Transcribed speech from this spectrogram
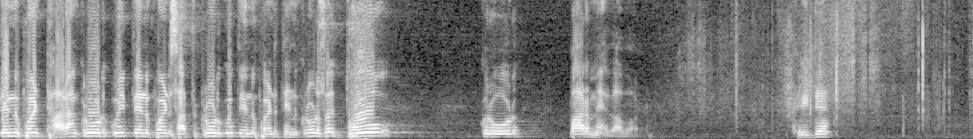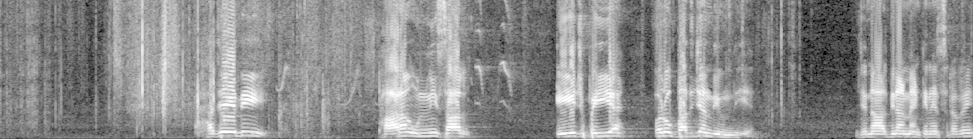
3.18 ਕਰੋੜ, ਕੋਈ 3.7 ਕਰੋੜ, ਕੋਈ 3.3 ਕਰੋੜ। ਸੋ 2 ਕਰੋੜ ਪਰ ਮੈਗਾਵਾਟ। ਖਰੀਦਿਆ। ਹਜੇ ਇਹਦੀ 18 19 ਸਾਲ ਏਜ ਪਈ ਹੈ, ਪਰ ਉਹ ਵੱਧ ਜਾਂਦੀ ਹੁੰਦੀ ਹੈ। ਜੇ ਨਾਲ ਦੀ ਨਾਲ ਮੇਨਟੇਨੈਂਸ ਰਵੇ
